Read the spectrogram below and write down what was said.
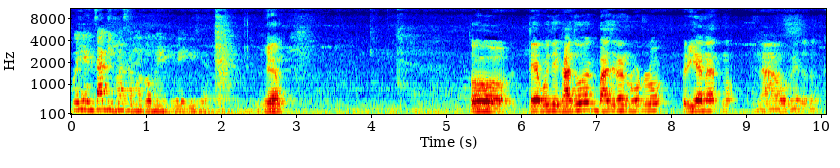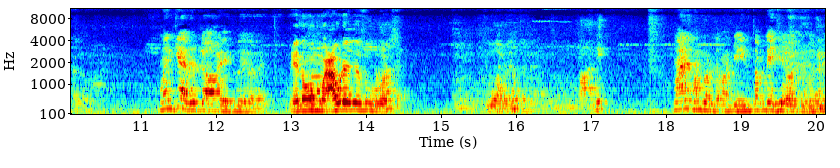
પછી એમ સાદી ભાષામાં કમેન્ટ કરી છે. એમ. તો તે કોઈથી ખાધો હોય કે બાજરાનો રોટલો રિયાનાથનો? ના હું મેં તો નથી ખાધો. મને ક્યાં રોટલો આવડે છે હોય હવે? એનો આવડે છે શું વર્ષ? શું આવડે તને? પાણી મારે સાંભળતો તમારે બેન તમે બે જે વાતો કરી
